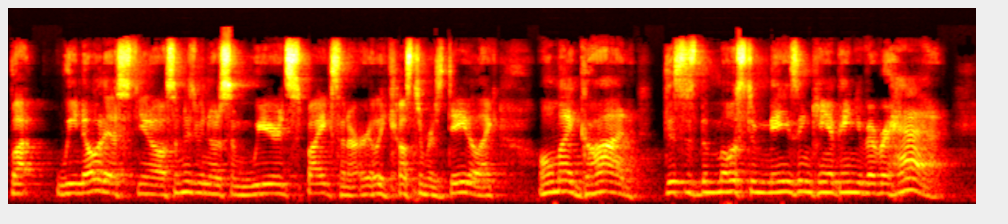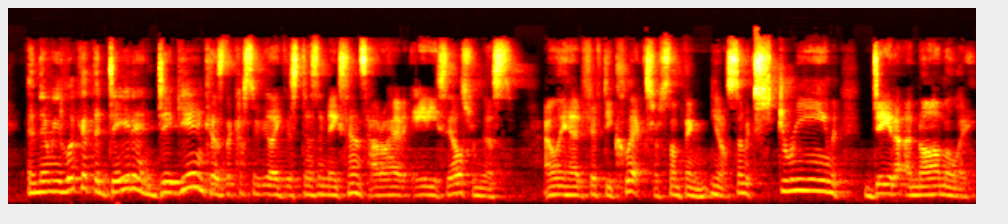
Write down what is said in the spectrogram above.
But we noticed, you know, sometimes we notice some weird spikes in our early customers' data, like, oh my God, this is the most amazing campaign you've ever had. And then we look at the data and dig in because the customer be like, this doesn't make sense. How do I have 80 sales from this? I only had 50 clicks or something, you know, some extreme data anomaly.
